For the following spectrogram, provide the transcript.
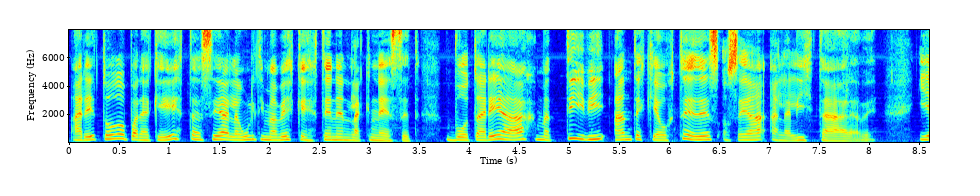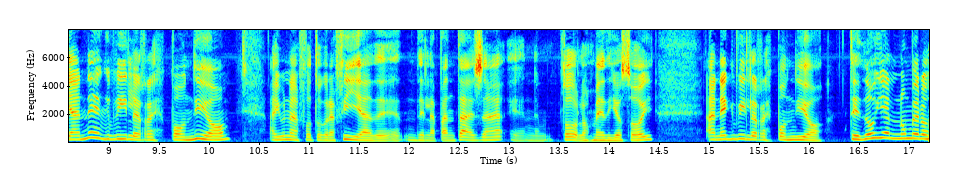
Haré todo para que esta sea la última vez que estén en la Knesset. Votaré a Ahmad Tibi antes que a ustedes, o sea, a la lista árabe. Y a Negvi le respondió, hay una fotografía de, la pantalla en todos los medios hoy, a Negvi le respondió, te doy el número,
